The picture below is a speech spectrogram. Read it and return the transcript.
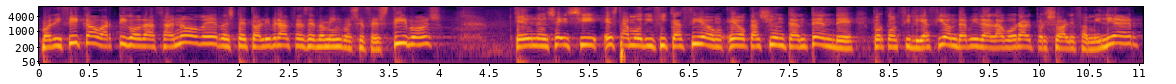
modifica o artigo 19 respecto a libranzas de domingos e festivos, Eu non sei se esta modificación é o que a Xunta entende por conciliación da vida laboral, persoal e familiar,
